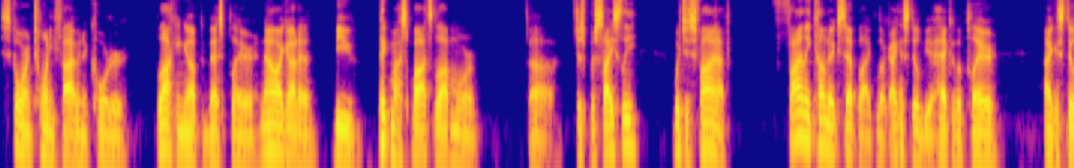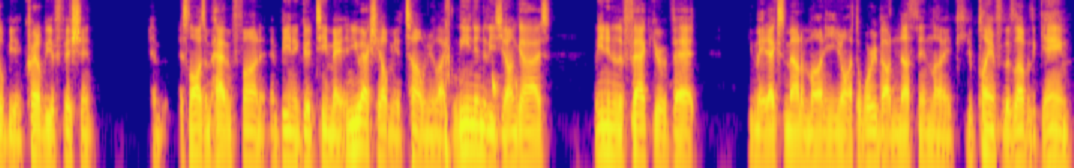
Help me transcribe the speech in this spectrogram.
scoring 25 in a quarter, locking up the best player. Now I got to be pick my spots a lot more uh, just precisely, which is fine. I've finally come to accept like, look, I can still be a heck of a player. I can still be incredibly efficient. And as long as I'm having fun and being a good teammate, and you actually helped me a ton when you're like, lean into these young guys, lean into the fact you're a vet, you made X amount of money, you don't have to worry about nothing. Like you're playing for the love of the game.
